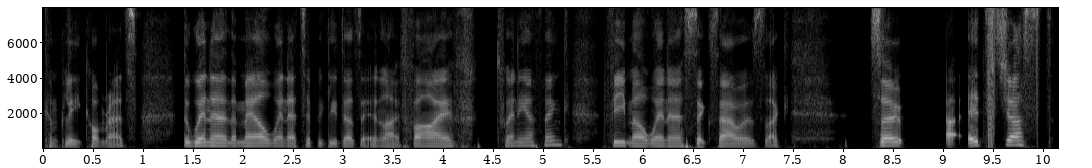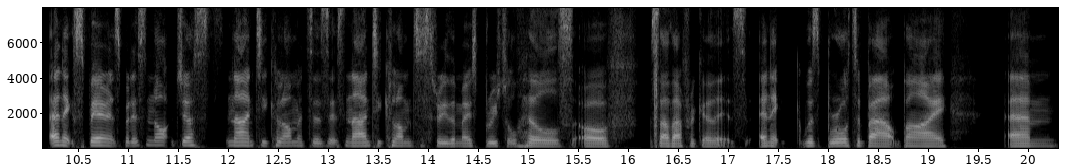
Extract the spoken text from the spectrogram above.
complete comrades. The winner, the male winner, typically does it in like 520, I think. Female winner, six hours. Like, so uh, it's just an experience, but it's not just 90 kilometers. It's 90 kilometers through the most brutal hills of South Africa. It's, and it was brought about by um,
